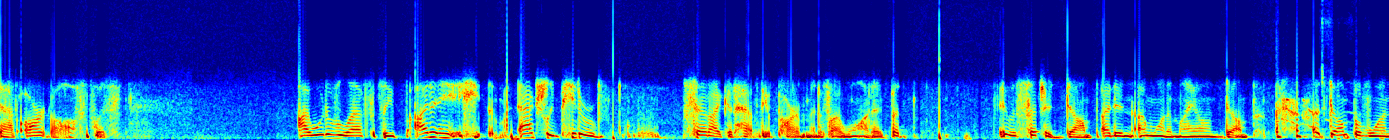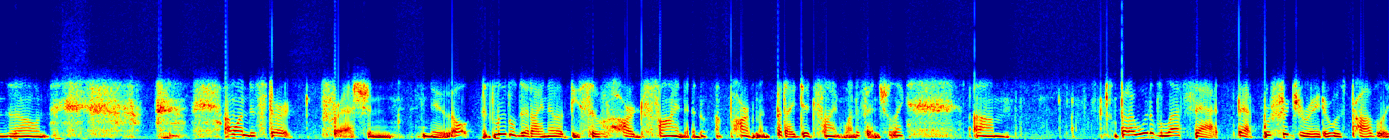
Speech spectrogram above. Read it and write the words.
that art off was I would have left the. I didn't. He, actually, Peter said I could have the apartment if I wanted, but it was such a dump. I didn't. I wanted my own dump, a dump of one's own. I wanted to start fresh and new. Oh, little did I know it'd be so hard to find an apartment, but I did find one eventually. Um, but I would have left that. That refrigerator was probably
